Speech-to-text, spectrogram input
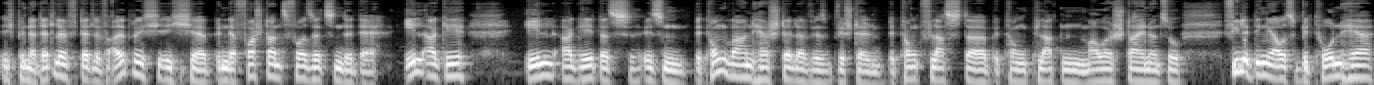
ich bin der Detlef, Detlef Albrecht. Ich äh, bin der Vorstandsvorsitzende der EL AG. EL AG, das ist ein Betonwarenhersteller. Wir, wir, stellen Betonpflaster, Betonplatten, Mauersteine und so viele Dinge aus Beton her.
